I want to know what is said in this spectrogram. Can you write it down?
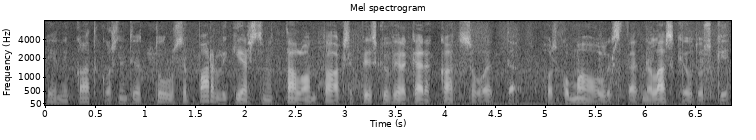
pieni katkos, niin ei ole tullut se parvi kierstunut talon taakse. Pitäisikö vielä käydä katsoa, että olisiko mahdollista, että ne laskeutuisikin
